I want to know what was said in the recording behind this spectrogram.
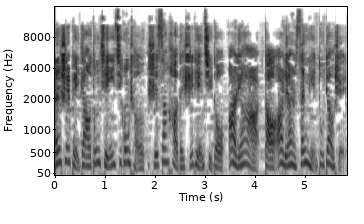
南水北调东线一期工程十三号的十点启动二零二二到二零二三年度调水，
